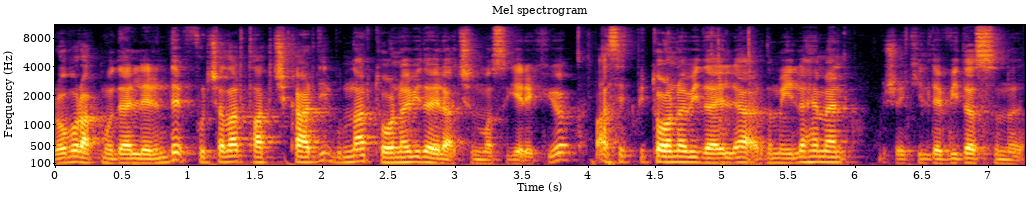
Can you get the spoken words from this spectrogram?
Roborock modellerinde fırçalar tak çıkar değil. Bunlar tornavida ile açılması gerekiyor. Basit bir tornavida ile yardımıyla hemen bu şekilde vidasını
